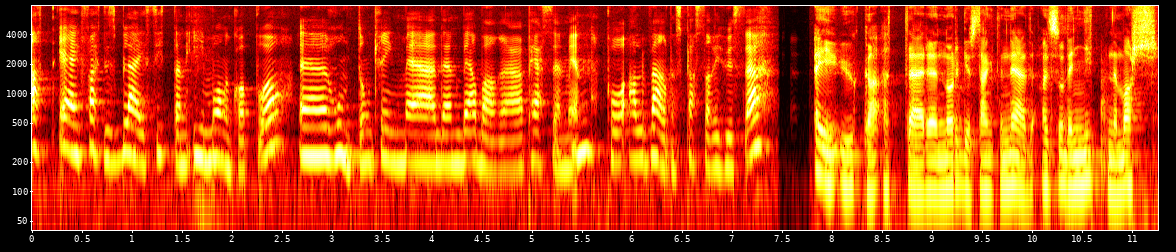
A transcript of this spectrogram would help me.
at jeg faktisk ble sittende i morgenkåpa rundt omkring med den bærbare PC-en min på all verdens plasser i huset. Ei uke etter Norge stengte ned, altså den 19. mars,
